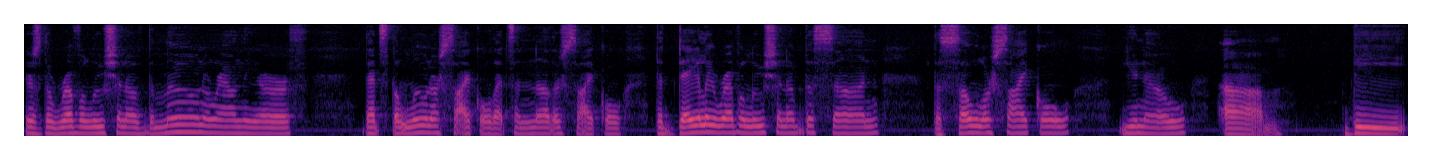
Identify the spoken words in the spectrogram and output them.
There's the revolution of the moon around the earth. That's the lunar cycle. That's another cycle. The daily revolution of the sun, the solar cycle, you know, um, the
